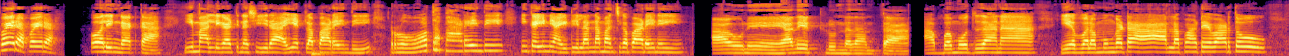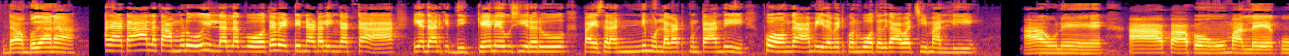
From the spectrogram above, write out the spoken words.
పోయిరా పోయిరా. ఓ లింగక్క ఈ మల్లి కట్టిన చీర ఎట్లా పాడైంది? రోత పాడైంది. ఇంకా ఇన్ని ఐటీలన్నా మంచిగా పాడైనాయి. అవునే అది ఎట్లున్నదంతా? అబ్బ ముద్దుదానా ఎవ్వల ముంగట అల్ల పాటే వాడుతావు డంబుదానా వాళ్ళ తమ్ముడు ఇళ్ళల్లో పోతే పెట్టినాడ లింగక్క? ఇక దానికి దిక్కే లేవు చీరలు. పైసలన్నీ ముళ్ళ కట్టుకుంటాంది. పోంగా మీద పెట్టుకొని పోతుంది కావచ్చు మళ్ళీ. అవునే. ఆ పాపం మల్లయ్యకు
